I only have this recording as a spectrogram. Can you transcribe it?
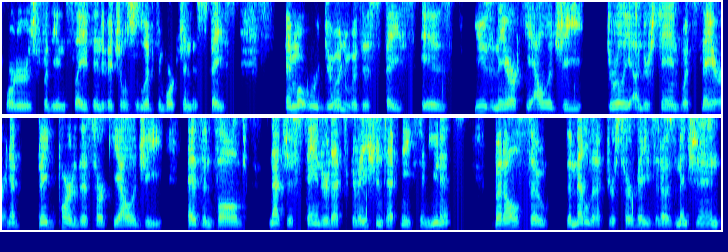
quarters for the enslaved individuals who lived and worked in this space. And what we're doing with this space is using the archaeology to really understand what's there. And a big part of this archaeology has involved not just standard excavation techniques and units, but also the metal detector surveys that I was mentioning. And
